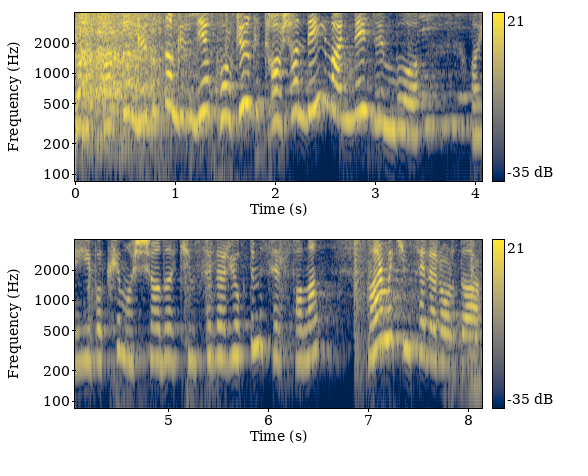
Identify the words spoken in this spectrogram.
ya bu karton ne bundan biz niye korkuyoruz ki tavşan değil mi anneciğim bu? Ay bakayım aşağıda kimseler yok değil mi ses falan? Var mı kimseler orada?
